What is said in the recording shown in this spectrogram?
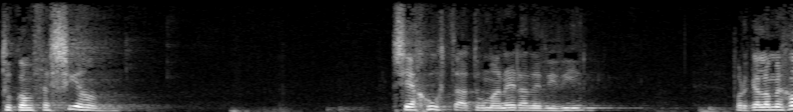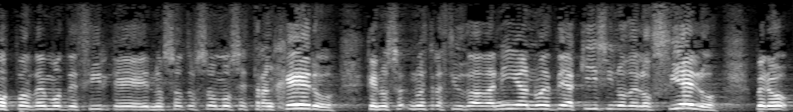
Tu confesión se ajusta a tu manera de vivir. Porque a lo mejor podemos decir que nosotros somos extranjeros, que nuestra ciudadanía no es de aquí, sino de los cielos. Pero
